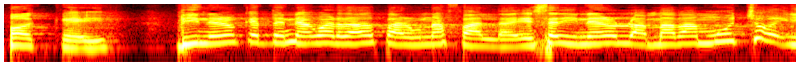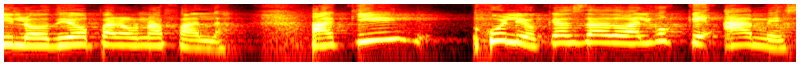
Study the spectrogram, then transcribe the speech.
Ok. Dinero que tenía guardado para una falda. Ese dinero lo amaba mucho y lo dio para una falda. Aquí, Julio, ¿qué has dado? Algo que ames.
